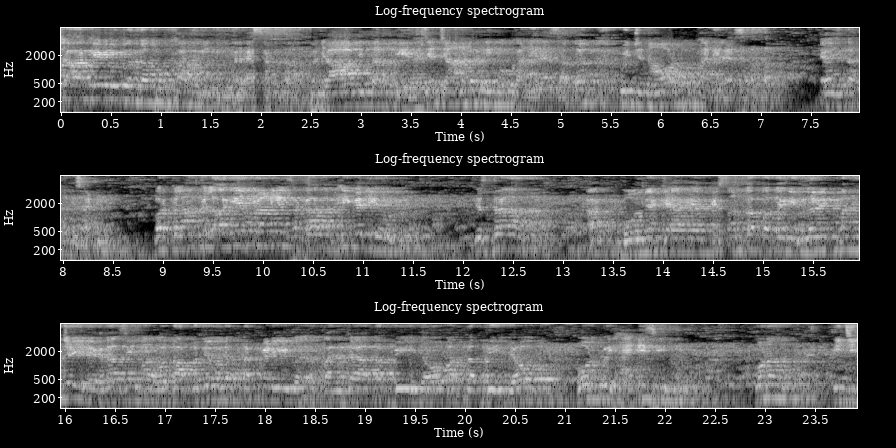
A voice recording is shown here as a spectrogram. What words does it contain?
ਚ ਆ ਕੇ ਕੋਈ ਬੰਦਾ ਭੁੱਖਾ ਨਹੀਂ ਰਹਿ ਸਕਦਾ। ਪੰਜਾਬ ਦੀ ਧਰਤੀ ਹੈ ਜੇ ਜਾਨਵਰ ਵੀ ਭੁੱਖਾ ਨਹੀਂ ਰਹਿ ਸਕਦਾ ਕੋਈ ਜਨੌਰ ਭੁੱਖਾ ਨਹੀਂ ਰਹਿ ਸਕਦਾ। ਇਹ ਜੀ ਧਰਤੀ ਸਾਡੀ। ਪਰ ਕਲੰਕ ਲਾ ਗਈਆਂ ਪੁਰਾਣੀਆਂ ਸਰਕਾਰਾਂ ਕੀ ਕਰੀਏ ਜਿਸ ਤਰ੍ਹਾਂ ਬੋਲਦੇ ਕਿਹਾ ਗਿਆ ਕਿ ਸਾਨੂੰ ਤਾਂ ਪਤਾ ਨਹੀਂ ਹੁੰਦਾ ਵੀ ਪੰਜਾ ਹੀ ਲਿਖਦਾ ਸੀ ਉਹ ਦੱਬ ਦੇ ਉਹ ਤੱਕੜੀ, ਪੰਜਾ ਦੱਬੀ ਜਾਓ ਬਸ ਦੱਬੀ ਜਾਓ ਹੋਰ ਕੋਈ ਹੈ ਨਹੀਂ ਸੀ। ਹੁਣ ਤੀਜੀ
